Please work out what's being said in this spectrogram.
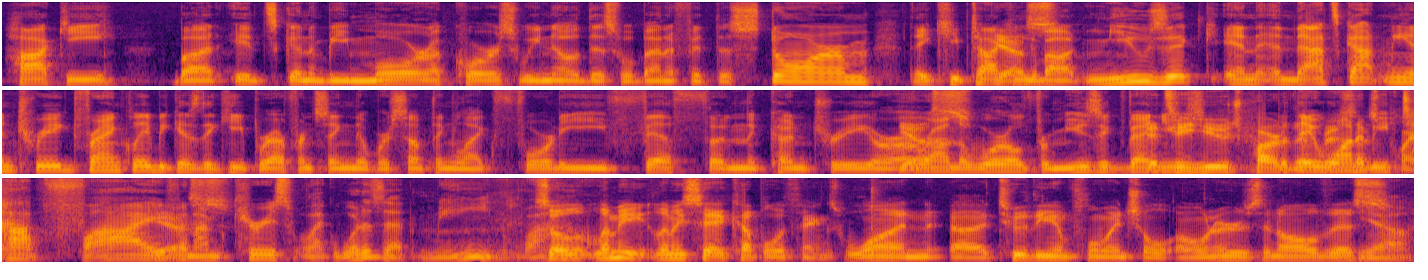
hockey, but it's going to be more. Of course, we know this will benefit the Storm. They keep talking Yes. about music, and, and that's got me intrigued, frankly, because they keep referencing that we're something like 45th in the country or Yes. around the world for music venues. It's a huge part of they want to be plan. top five, and I'm curious, like, what does that mean? Wow. So let me let me say a couple of things. One, uh, to the influential owners in all of this. yeah.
